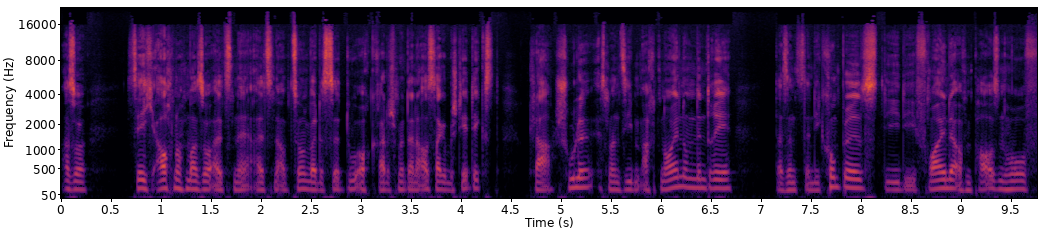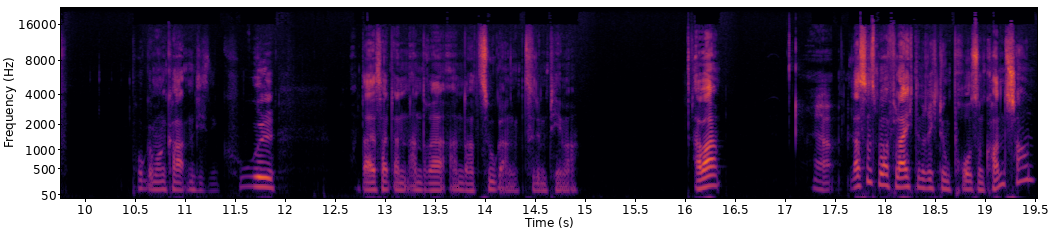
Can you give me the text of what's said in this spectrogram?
Also sehe ich auch nochmal so als eine, als eine Option, weil das du auch gerade schon mit deiner Aussage bestätigst. Klar, Schule ist man 7, 8, 9 um den Dreh. Da sind es dann die Kumpels, die, die Freunde auf dem Pausenhof, Pokémon-Karten, die sind cool. Und da ist halt ein anderer, anderer Zugang zu dem Thema. Aber ja. lass uns mal vielleicht in Richtung Pros und Cons schauen.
